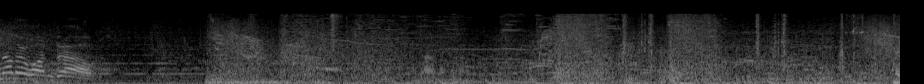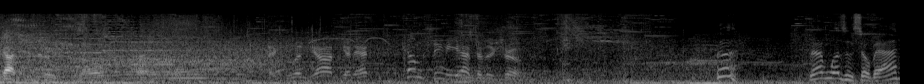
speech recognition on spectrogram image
Another one down. I got it. Wait, Excellent job, Cadet. Come see me after the show. Huh. That wasn't so bad.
